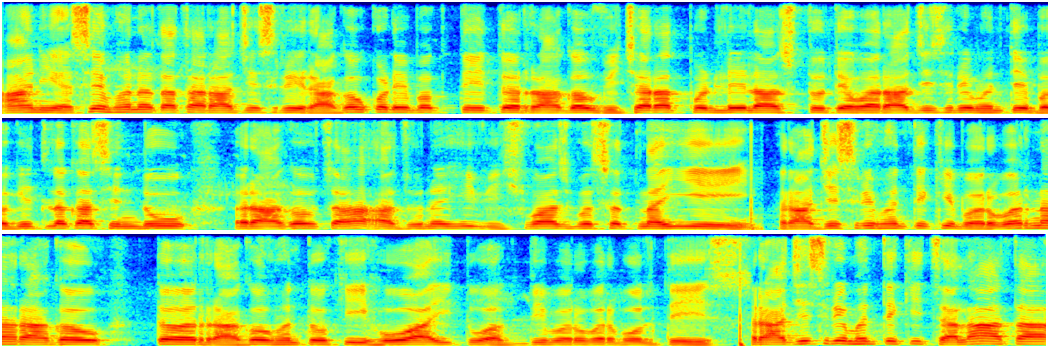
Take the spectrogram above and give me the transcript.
आणि असे म्हणत आता राजेश्री राघवकडे बघते तर राघव विचारात पडलेला असतो तेव्हा राजेश्री म्हणते बघितलं का सिंधू राघवचा अजूनही विश्वास बसत नाहीये. राजेश्री म्हणते की बरोबर ना राघव तर राघव म्हणतो की हो आई तू अगदी बरोबर बोलतेस. राजेश्री म्हणते की चला आता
